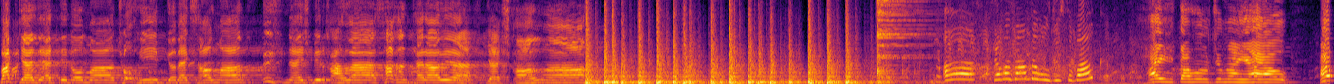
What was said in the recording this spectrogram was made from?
Bak geldi etli dolma, çok yiyip göbek salma, üstüne hiçbir kahve, sakın teraviye geç kalma. Ramazan davulcusu bak. Hay davulcuna ya. Hop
